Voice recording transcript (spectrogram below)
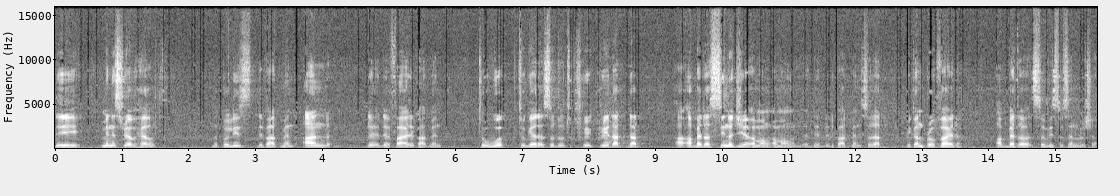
the Ministry of Health, the police department, and the, the fire department to work together, so to, to create that, that a, better synergy among, among the, the, the departments so that we can provide a better service to St. Lucia.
